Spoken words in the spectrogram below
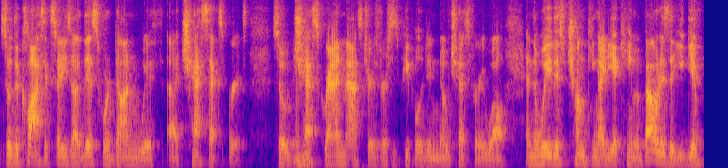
So the classic studies of this. Were done with uh, chess experts. So mm-hmm. chess grandmasters versus people who didn't know chess very well. And the way this chunking idea came about is that you give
